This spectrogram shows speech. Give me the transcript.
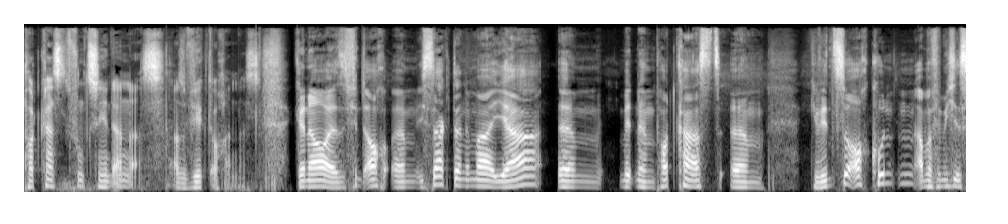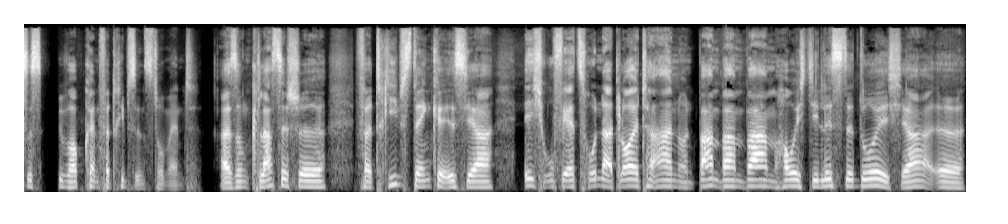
Podcast funktioniert anders, also wirkt auch anders. Genau, also ich finde auch, ähm, ich sage dann immer, ja, ähm, mit einem Podcast ähm, gewinnst du auch Kunden, aber für mich ist es überhaupt kein Vertriebsinstrument. Also ein klassische Vertriebsdenke ist ja, ich rufe jetzt 100 Leute an und bam, bam, bam, hau ich die Liste durch, ja, äh,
